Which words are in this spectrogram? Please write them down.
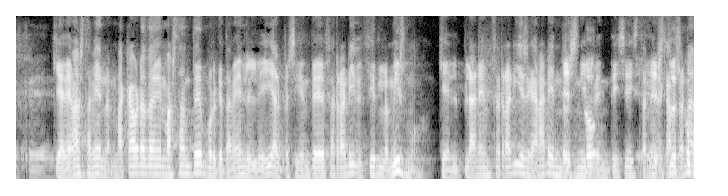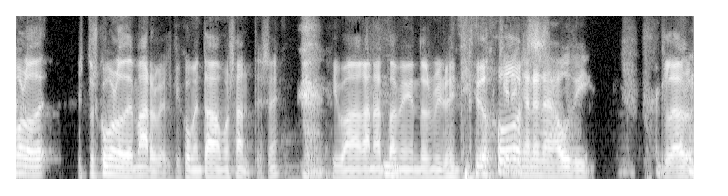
Es que- que además también, me cabra también bastante porque también le leí al presidente de Ferrari decir lo mismo, que el plan en Ferrari es ganar en Esto- 2026 también. el Esto es, como lo de, esto es como lo de Marvel, que comentábamos antes, ¿eh? Iban a ganar también en 2022. Quieren ganar a Audi. Claro.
